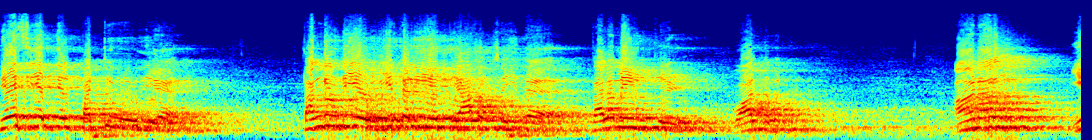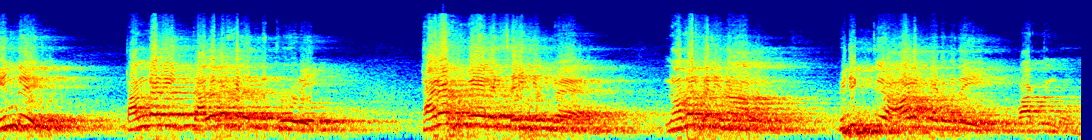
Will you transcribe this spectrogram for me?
தேசியத்தில் பற்றுடைய தங்களுடைய உயிர்களையே தியாகம் செய்த தலைமையின் கீழ் வாழ்ந்தவர்கள் ஆனால் இன்று தங்களை தலைவர்கள் என்று கூறி தரகு வேலை செய்கின்ற நபர்களினால் பிடித்து ஆளப்படுவதை பார்க்கின்றோம்.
